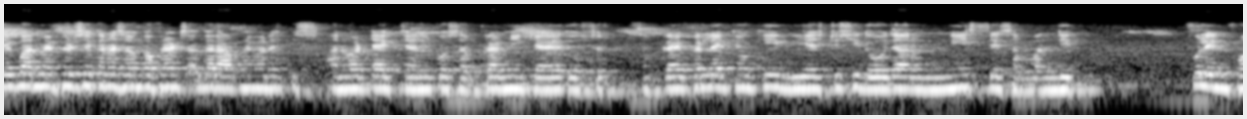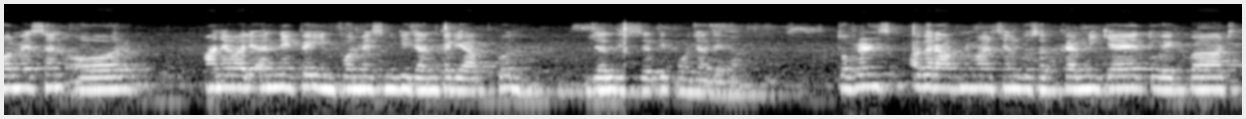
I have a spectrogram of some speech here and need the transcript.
एक बार मैं फिर से कहना चाहूँगा फ्रेंड्स अगर आपने मेरे इस अनवर टैग चैनल को सब्सक्राइब नहीं किया है तो उससे सब्सक्राइब कर लें क्योंकि बी एस टी सी दो हज़ार उन्नीस से संबंधित फुल इन्फॉर्मेशन और आने वाले अन्य कई इन्फॉर्मेशन की जानकारी आपको जल्दी से जल्दी पहुँचा देगा। तो फ्रेंड्स अगर आपने हमारे चैनल को सब्सक्राइब नहीं किया है तो एक बार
